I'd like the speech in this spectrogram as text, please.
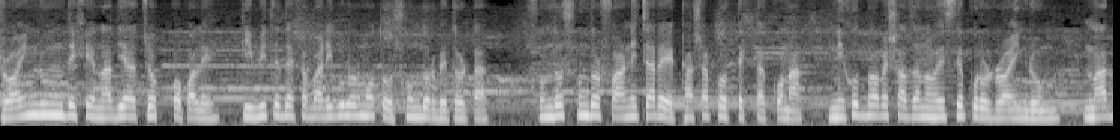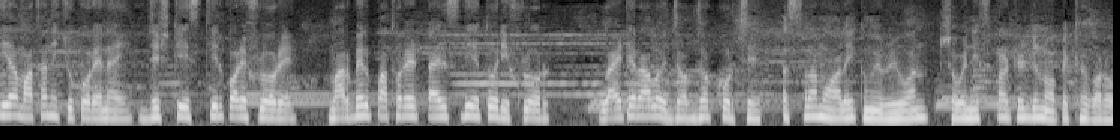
ড্রয়িং রুম দেখে নাদিয়ার চোখ কপালে, টিভিতে দেখা বাড়িগুলোর মতো সুন্দর ভেতরটা। সুন্দর সুন্দর ফার্নিচারে ঠাসা প্রত্যেকটা কোণা। নিখুঁতভাবে সাজানো হয়েছে পুরো ড্রয়িং রুম। নাদিয়া মাথা নিচু করে নেয়। দৃষ্টি স্থির করে ফ্লোরে। মার্বেল পাথরের টাইলস দিয়ে তৈরি ফ্লোর। লাইটের আলোয় ঝকঝক করছে। আসসালামু আলাইকুম এভরিওয়ান। সবাই নেক্সট পার্টির জন্য অপেক্ষা করো।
